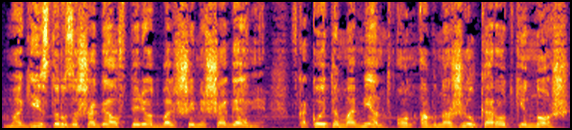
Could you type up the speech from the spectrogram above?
магистр зашагал вперед большими шагами. В какой-то момент он обнажил короткий нож,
